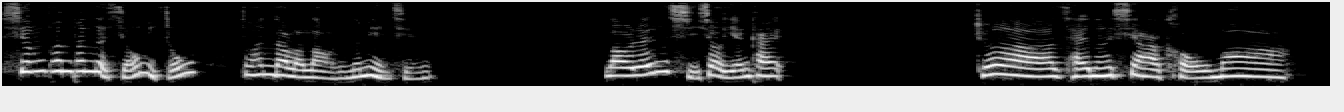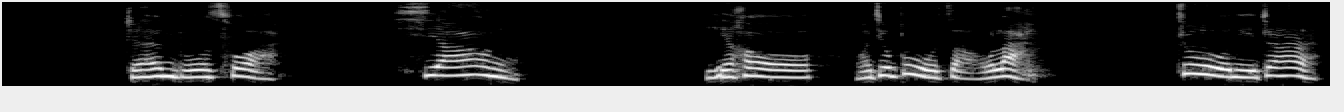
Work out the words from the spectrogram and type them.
香喷喷的小米粥，端到了老人的面前。老人喜笑颜开。这才能下口嘛？真不错，香。以后我就不走了，住你这儿。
